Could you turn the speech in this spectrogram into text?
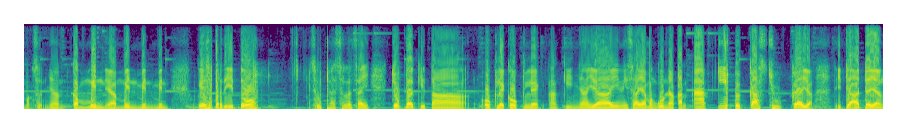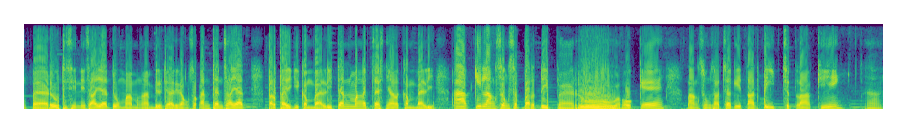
maksudnya ke min ya, min min min. Oke, seperti itu sudah selesai. Coba kita oglek-oglek akinya ya. Ini saya menggunakan aki bekas juga ya. Tidak ada yang baru. Di sini saya cuma mengambil dari rongsokan dan saya perbaiki kembali dan mengecasnya kembali. Aki langsung seperti baru. Oke langsung saja kita pijet lagi. Nah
